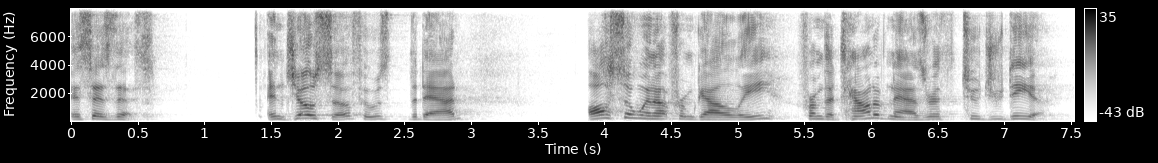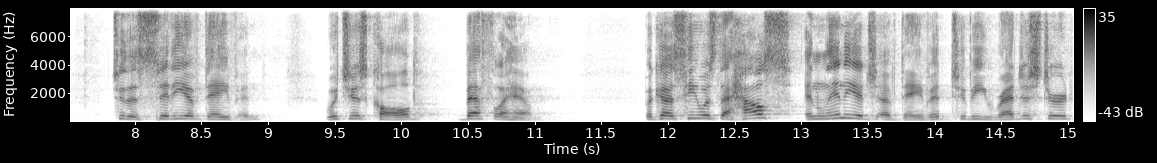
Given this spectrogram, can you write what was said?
it says this And Joseph, who was the dad, also went up from Galilee, from the town of Nazareth to Judea, to the city of David, which is called Bethlehem, because he was the house and lineage of David to be registered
